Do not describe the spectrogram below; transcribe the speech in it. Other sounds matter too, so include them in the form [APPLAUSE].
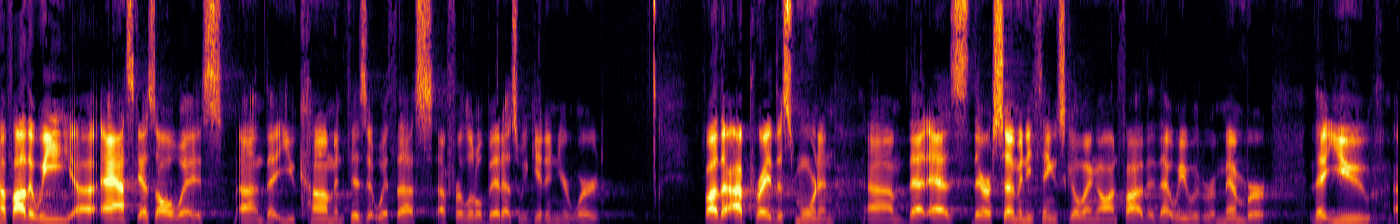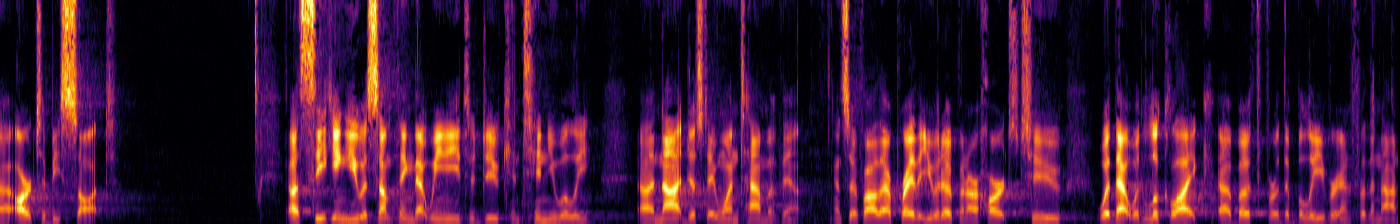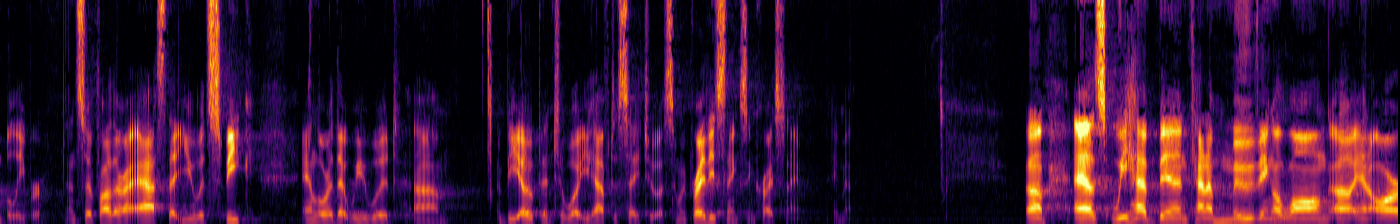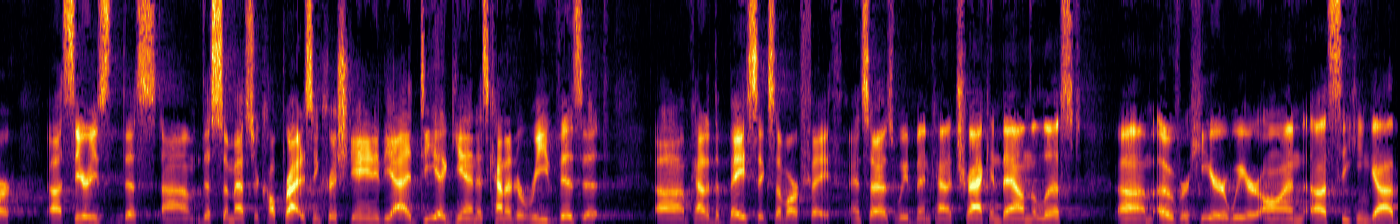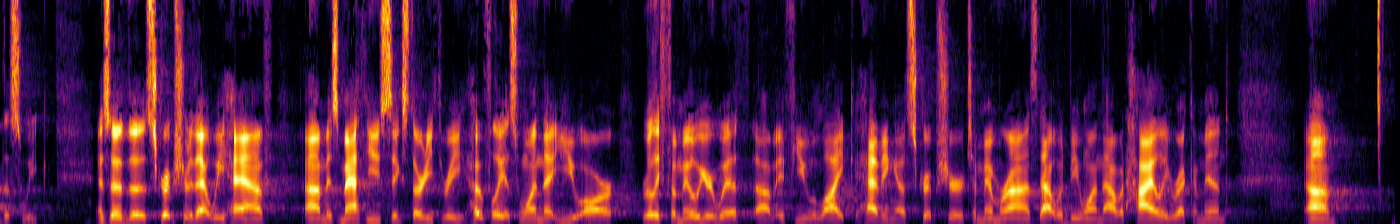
Uh, Father, we uh, ask, as always, um, that you come and visit with us uh, for a little bit as we get in your word. Father, I pray this morning um, that as there are so many things going on, Father, that we would remember that you uh, are to be sought. Uh, seeking you is something that we need to do continually, not just a one time event. And so, Father, I pray that you would open our hearts to what that would look like, both for the believer and for the non believer. And so, Father, I ask that you would speak, and Lord, that we would um, be open to what you have to say to us. And we pray these things in Christ's name. Amen. Um, as we have been kind of moving along uh, in our uh, series this, um, this semester called Practicing Christianity, the idea again is kind of to revisit um, kind of the basics of our faith. And so, as we've been kind of tracking down the list um, over here, we are on uh, seeking God this week. And so, the scripture that we have um, is Matthew 6:33. Hopefully, it's one that you are really familiar with. Um, if you like having a scripture to memorize, that would be one that I would highly recommend. Um,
